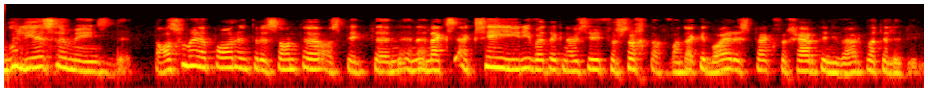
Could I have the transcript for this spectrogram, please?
Hoe lees 'n mens dit? Daar's vir my 'n paar interessante aspekte en en, en ek ek sê hierdie wat ek nou sê versigtig want ek het baie respek vir Gert en die werk wat hulle doen.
